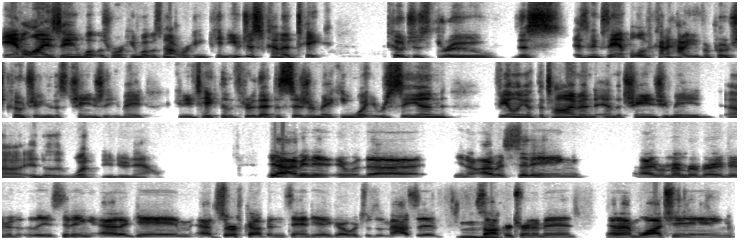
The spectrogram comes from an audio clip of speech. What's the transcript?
analyzing what was working, what was not working. Can you just kind of take coaches through this as an example of kind of how you've approached coaching, this change that you made. Can you take them through that decision making, what you were seeing, feeling at the time, and and the change you made uh, into what you do now? Yeah, I mean, it, it was the you know I was sitting. I remember very vividly sitting at a game at Surf Cup in San Diego, which was a massive mm-hmm. soccer tournament, and I'm watching.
